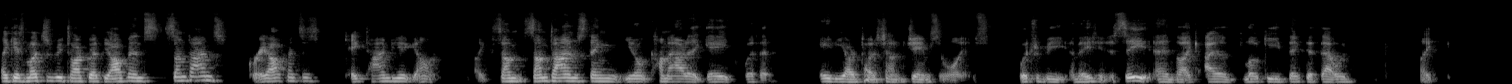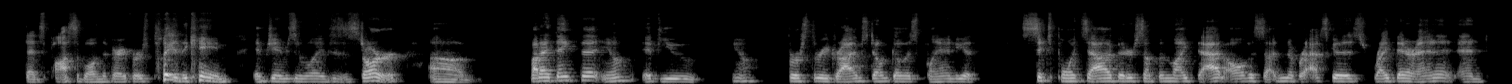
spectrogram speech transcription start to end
like as much as we talk about the offense, sometimes great offenses take time to get going. Like some sometimes thing you don't come out of the gate with an 80 yard touchdown to Jameson Williams which would be amazing to see. And like I low key think that that would like that's possible on the very first play of the game if Jameson Williams is a starter. Um, but I think that you know if you you know first three drives don't go as planned, you get six points out of it or something like that. All of a sudden, Nebraska is right there in it, and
